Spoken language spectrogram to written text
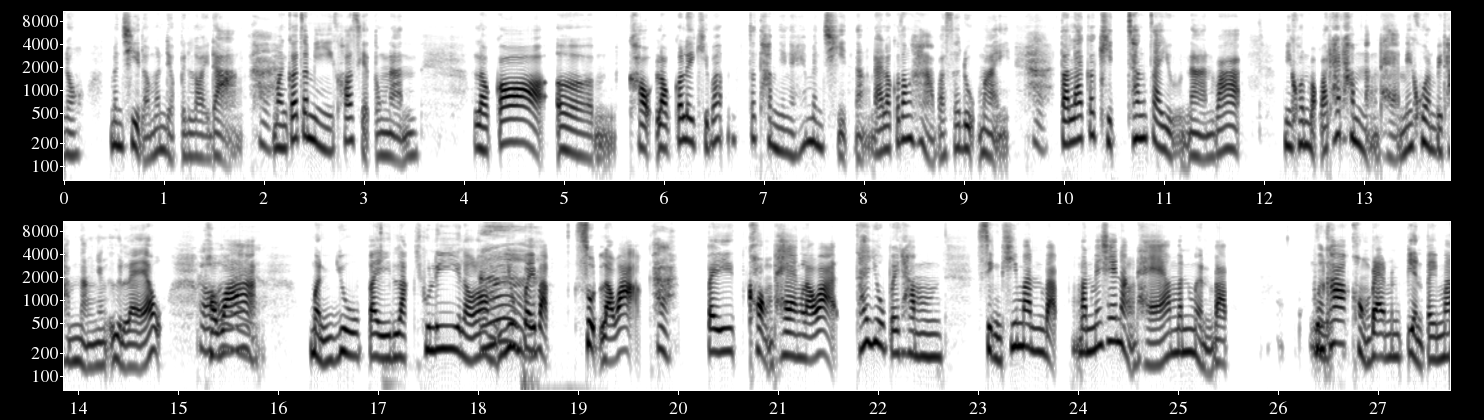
เนาะมันฉีดแล้วมันเดี๋ยวเป็นรอยด่างค่ะมันก็จะมีข้อเสียตรงนั้น แล้วก็เออเขาเราก็เลยคิดว่าจะทำยังไงให้มันฉีดหนังได้ เราก็ต้องหาวัสดุใหม่ค่ะตอนแรกก็คิดช่างใจอยู่นานว่า มีคนบอกว่าถ้าทำหนังแท้ไม่ควรไปทำหนังอย่างอื่นแล้ว เพราะเพราะว่าอะไรอะเหมือนยูไปลักชูรี่แล้วอะอ่ายูไปแบบสุดแล้วอะค่ะ ไปของแพงแล้วอะถ้ายูไปทำสิ่งที่มันแบบมันไม่ใช่หนังแท้ มันเหมือนแบบเหมืคุอนณค่าของแบรนด์มันเปลี่ยนไปไหม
